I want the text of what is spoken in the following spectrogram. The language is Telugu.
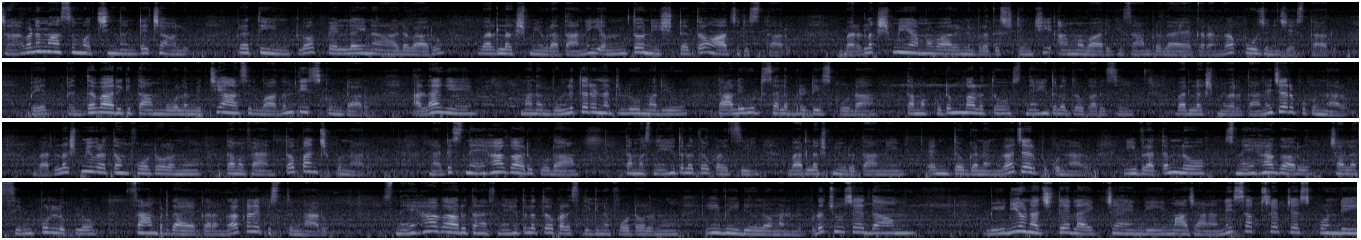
శ్రావణ మాసం వచ్చిందంటే చాలు. ప్రతి ఇంట్లో పెళ్ళైన ఆడవారు వరలక్ష్మి వ్రతాన్ని ఎంతో నిష్ఠతో ఆచరిస్తారు. వరలక్ష్మి అమ్మవారిని ప్రతిష్ఠించి అమ్మవారికి సాంప్రదాయకరంగా పూజను చేస్తారు. పె పెద్దవారికి తాంబూలం ఇచ్చి ఆశీర్వాదం తీసుకుంటారు. అలాగే మన బుల్లితెర నటులు మరియు టాలీవుడ్ సెలబ్రిటీస్ కూడా తమ కుటుంబాలతో స్నేహితులతో కలిసి వరలక్ష్మి వ్రతాన్ని జరుపుకున్నారు. వరలక్ష్మి వ్రతం ఫోటోలను తమ ఫ్యాన్స్తో పంచుకున్నారు. నటి స్నేహ గారు కూడా తమ స్నేహితులతో కలిసి వరలక్ష్మి వ్రతాన్ని ఎంతో ఘనంగా జరుపుకున్నారు. ఈ వ్రతంలో స్నేహ గారు చాలా సింపుల్ లుక్లో సాంప్రదాయకరంగా కనిపిస్తున్నారు. స్నేహ గారు తన స్నేహితులతో కలిసి దిగిన ఫోటోలను ఈ వీడియోలో మనం ఇప్పుడు చూసేద్దాం. వీడియో నచ్చితే లైక్ చేయండి మా ఛానల్ని సబ్స్క్రైబ్ చేసుకోండి.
